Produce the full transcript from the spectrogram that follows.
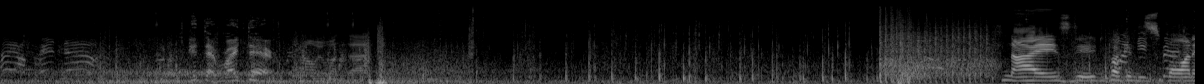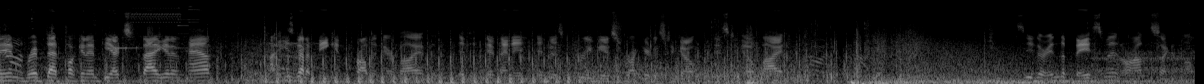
Hey, I'm pinned down. Hit that right there. No, we want that. Nice, dude. Fucking spawn in, rip that fucking MPX faggot in half. Uh, he's got a beacon probably nearby if, it, if, if any, if his previous record is to go is to go by. It's either in the basement or on the second level.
